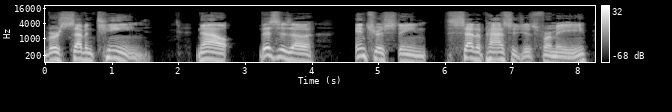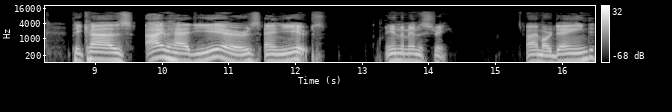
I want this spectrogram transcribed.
verse 17. Now, this is a interesting set of passages for me because I've had years and years in the ministry. I'm ordained.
